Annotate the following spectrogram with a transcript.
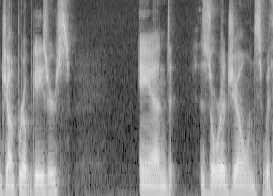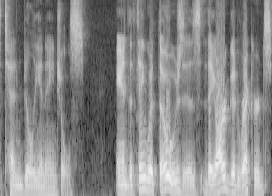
Jump Rope Gazers and Zora Jones with 10 Billion Angels. And the thing with those is they are good records,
